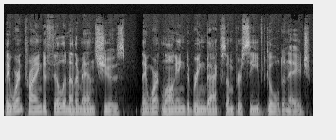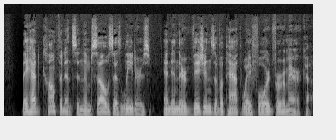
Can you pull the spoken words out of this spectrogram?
They weren't trying to fill another man's shoes. They weren't longing to bring back some perceived golden age. They had confidence in themselves as leaders and in their visions of a pathway forward for America.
